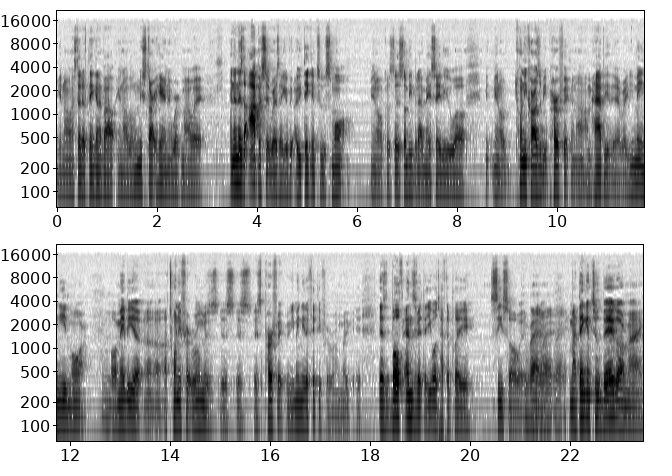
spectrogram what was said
you know, instead of thinking about, you know, well, let me start here and then work my way. And then there's the opposite where it's like, are you thinking too small? You know, because there's some people that may say to you, well, you know, 20 cars would be perfect and I'm happy there, but you may need more. Mm. Or maybe a, a, a 20 foot room is, is, is, is perfect. You may need a 50 foot room. Like, it, there's both ends of it that you always have to play seesaw with. you Right, know? right, right. Am I thinking too big or am I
